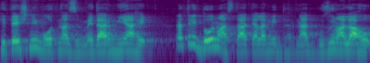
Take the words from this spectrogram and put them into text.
हितेशनी मोतना जिम्मेदार मी आहे. रात्री दोन वाजता त्याला मी धरणात बुजून आलो आहो.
